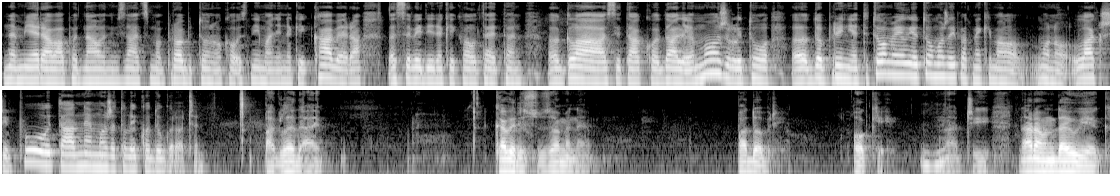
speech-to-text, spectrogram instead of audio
namjerava pod navodnim znacima probiti ono kao snimanje nekih kavera, da se vidi neki kvalitetan e, glas i tako dalje. Može li to e, doprinijeti tome ili je to možda ipak neki malo ono, lakši put, ali ne možda toliko dugoročan? Pa gledaj, kaveri su za mene pa dobri ok. Znači, naravno da je uvijek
